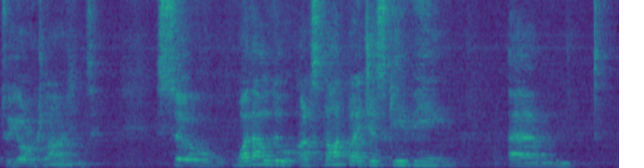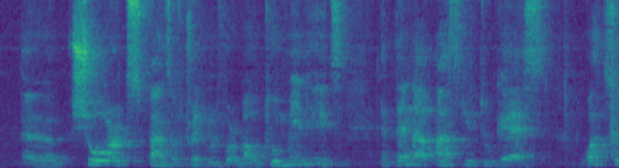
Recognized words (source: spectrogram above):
to your client. So what I'll do, I'll start by just giving um, uh, short spans of treatment for about two minutes, and then I'll ask you to guess what, so,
